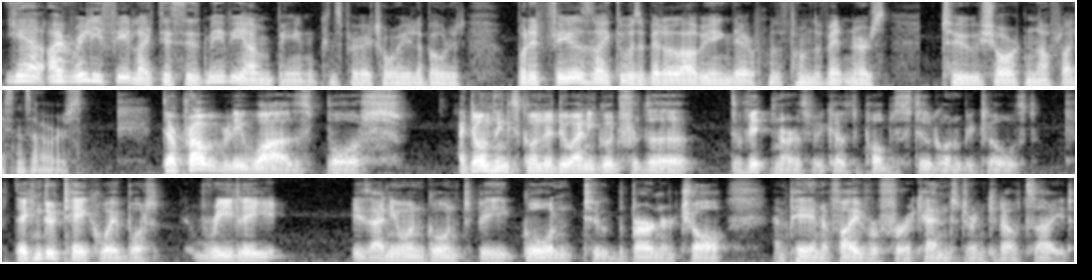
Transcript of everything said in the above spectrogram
yeah, I really feel like this is maybe I'm being conspiratorial about it, but it feels like there was a bit of lobbying there from from the vintners to shorten off license hours. There probably was, but I don't think it's going to do any good for the, the vintners because the pubs are still going to be closed. They can do takeaway, but really, is anyone going to be going to the Bernard Shaw and paying a fiver for a can to drink it outside?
